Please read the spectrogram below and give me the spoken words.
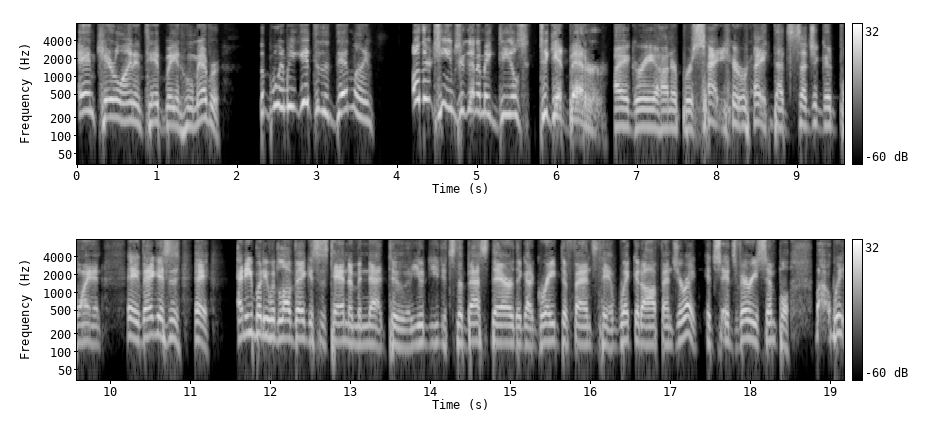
and Carolina and Tampa Bay and whomever," but when we get to the deadline, other teams are going to make deals to get better. I agree 100%. You're right. That's such a good point. And hey, Vegas is, hey, anybody would love Vegas's tandem in net too. You, you, it's the best there. They got great defense. They have wicked offense. You're right. It's it's very simple. But we,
